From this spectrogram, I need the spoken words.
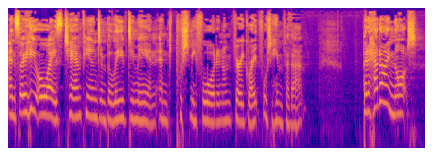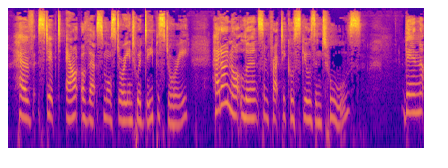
And so he always championed and believed in me and, and pushed me forward, and I'm very grateful to him for that. But had I not have stepped out of that small story into a deeper story, had I not learnt some practical skills and tools, then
